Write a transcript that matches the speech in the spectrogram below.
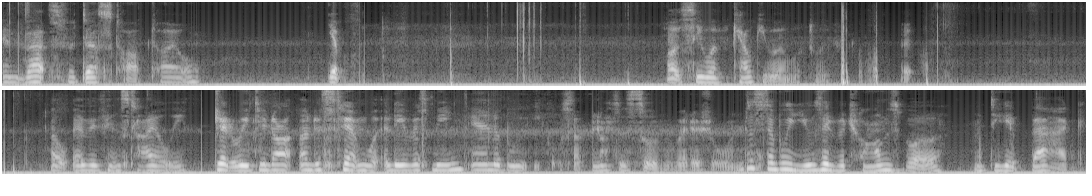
And that's the desktop tile. Yep. Let's see what the calculator looks like. Oh, everything's tiley. Generally do not understand what any of this means. And a blue equals up, not the silver reddish one. Just simply using the charms bar to get back.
